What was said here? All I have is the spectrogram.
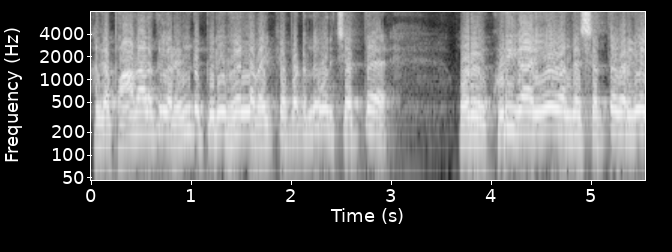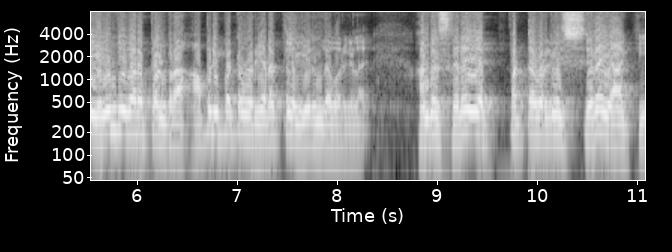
அங்கே பாதாளத்தில் ரெண்டு பிரிவுகளில் வைக்கப்பட்டிருந்த ஒரு செத்த ஒரு குறிகாரியே அந்த செத்தவர்களை எழும்பி வர பண்ணுறா அப்படிப்பட்ட ஒரு இடத்துல இருந்தவர்களை அந்த சிறையப்பட்டவர்களை சிறையாக்கி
